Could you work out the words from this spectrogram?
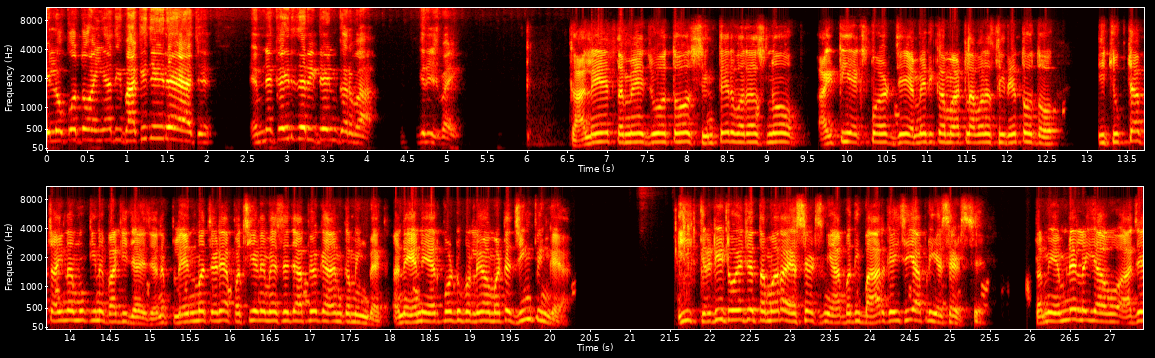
એ લોકો તો અહીંયાથી ભાગી જઈ રહ્યા છે. એમને કઈ રીતે રિટેન કરવા, ગિરીશભાઈ? કાલે તમે જુઓ તો સિત્તેર વર્ષનો આઈટી એક્સપર્ટ જે અમેરિકામાં આટલા વર્ષથી રહેતો હતો એ ચૂપચાપ ચાઇના મૂકીને ભાગી જાય છે. અને પ્લેનમાં ચડ્યા પછી એને મેસેજ આપ્યો કે આઈ એમ કમિંગ બેક અને એને એરપોર્ટ ઉપર લેવા માટે જિંગપિંગ ગયા. ઈ ક્રેડિટ હોય છે તમારા એસેટ્સની. આ બધી બહાર ગઈ છે આપણી એસેટ્સ છે. તમે એમને લઈ આવો. આજે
